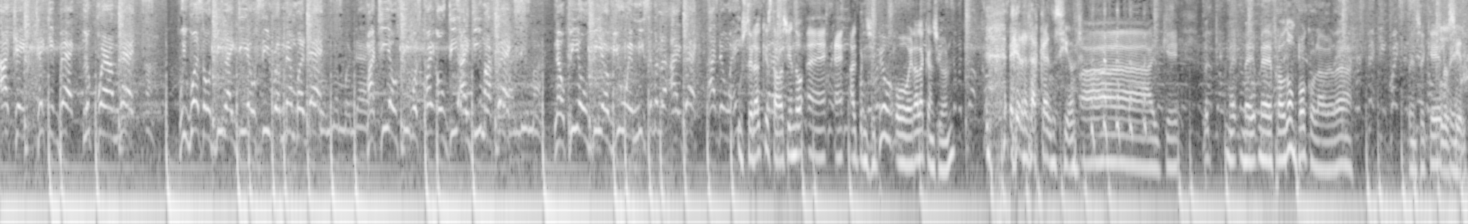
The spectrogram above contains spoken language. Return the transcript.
I can't take it back. Look where I'm at. We was OG like DOC, remember that. My TOC was quite OD, ID my facts. Now POV of you and me, similar Iraq. ¿Usted era el que estaba haciendo eh, eh, al principio o era la canción? era la canción. Ay, que me, me, me, defraudó un poco, la verdad. Pensé que, Lo siento.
